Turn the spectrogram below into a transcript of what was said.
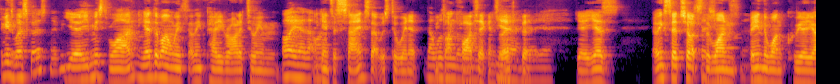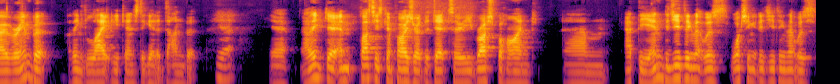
against West Coast maybe. Yeah, he missed one. He had the one with I think Paddy Ryder to him Oh yeah, that one. against the Saints. That was to win it. that with was like five line. seconds yeah, left. But yeah, yeah. yeah, he has. I think set shots Set the one yeah. being the one clearly over him, but I think late he tends to get it done. But yeah. Yeah, I think yeah, and plus his composure at the debt too. He rushed behind um, at the end. Did you think that was watching it? Did you think that was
